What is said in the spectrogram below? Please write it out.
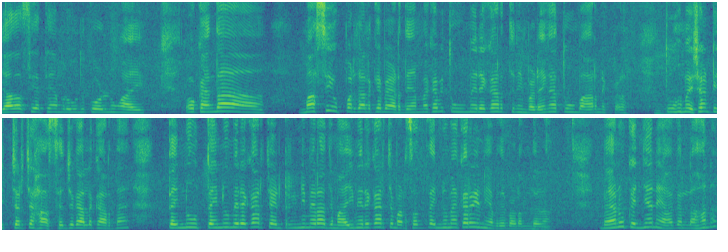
ਜਦ ਅਸੀਂ ਇੱਥੇ ਅਮਰੂਦ ਕੋਲ ਨੂੰ ਆਏ ਉਹ ਕਹਿੰਦਾ ਮਾਸੀ ਉੱਪਰ ਚੱਲ ਕੇ ਬੈਠਦੇ ਆ। ਮੈਂ ਕਿਹਾ ਵੀ ਤੂੰ ਮੇਰੇ ਘਰ 'ਚ ਨਹੀਂ ਵੜੇਗਾ ਤੂੰ ਬਾਹਰ ਨਿਕਲ। ਤੂੰ ਹਮੇਸ਼ਾ ਟੀਚਰ 'ਚ ਹਾਸੇ 'ਚ ਗੱਲ ਕਰਦਾ। ਤੈਨੂੰ ਤੈਨੂੰ ਮੇਰੇ ਘਰ 'ਚ ਐਂਟਰੀ ਨਹੀਂ ਮੇਰਾ ਜਮਾਈ ਮੇਰੇ ਘਰ 'ਚ ਵੜ ਸਕਦਾ ਤੈਨੂੰ ਮੈਂ ਘਰੇ ਨਹੀਂ ਆਪਦੇ ਵੜਨ ਦੇਣਾ। ਮੈਂ ਉਹਨੂੰ ਕਈਆਂ ਨੇ ਆ ਗੱਲਾਂ ਹਨ?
